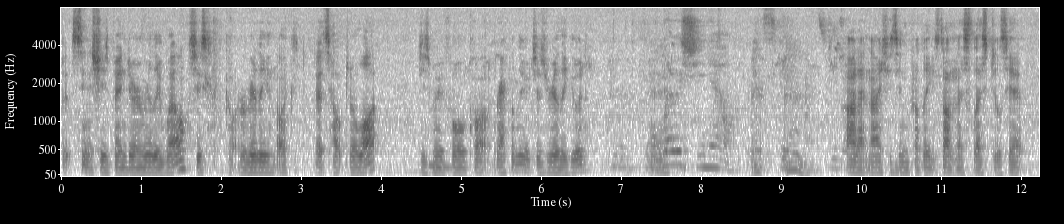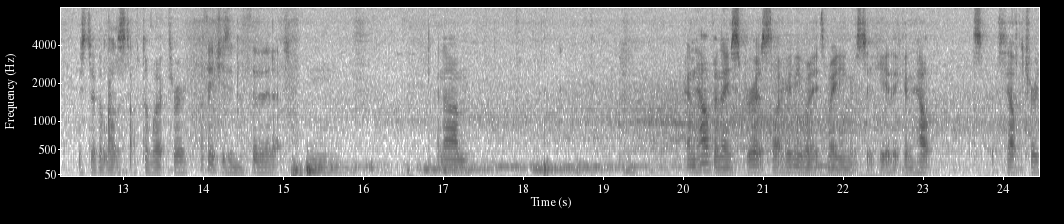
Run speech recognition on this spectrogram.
but since she's been doing really well, she's got really, like, it's helped her a lot. She's moved forward quite rapidly, which is really good. Yeah. Where is she now? What's the- do you know? I don't know, she's in probably, it's not in the Celestials yet. We've still got a lot of stuff to work through. I think she's in the third actually. Mm. And um, and helping these spirits, like anybody that's mediumistic here that can help tell the truth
